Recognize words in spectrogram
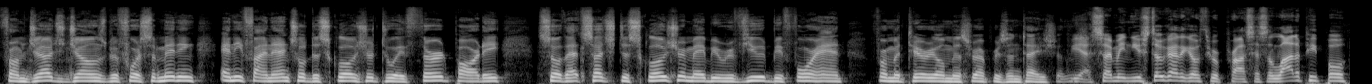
from Judge Jones before submitting any financial disclosure to a third party so that such disclosure may be reviewed beforehand for material misrepresentation. Yes, I mean you still got to go through a process. A lot of people,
